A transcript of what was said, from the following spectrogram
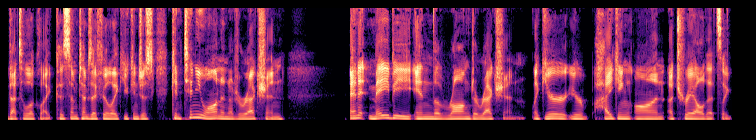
that to look like? Cuz sometimes I feel like you can just continue on in a direction and it may be in the wrong direction. Like you're you're hiking on a trail that's like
